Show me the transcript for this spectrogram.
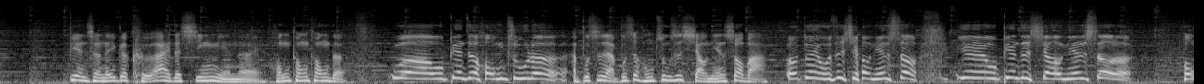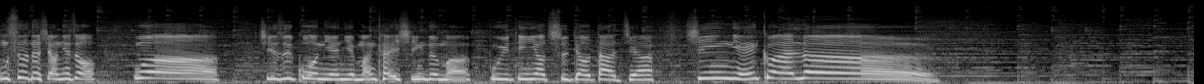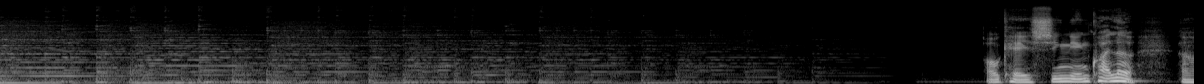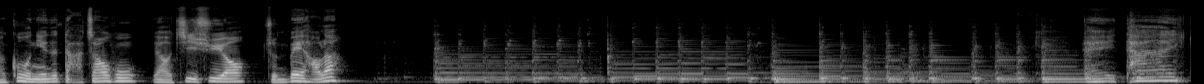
变成了一个可爱的新年了，红彤彤的。哇，我变成红猪了啊！不是啊，不是红猪，是小年兽吧？哦，对，我是小年兽，耶，我变成小年兽了，红色的小年兽。哇，其实过年也蛮开心的嘛，不一定要吃掉大家。新年快乐！OK，新年快乐！啊，过年的打招呼要继续哦，准备好了。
